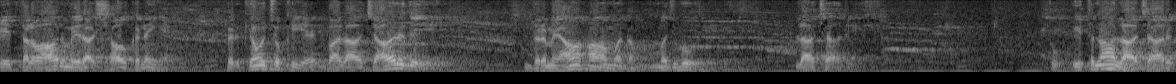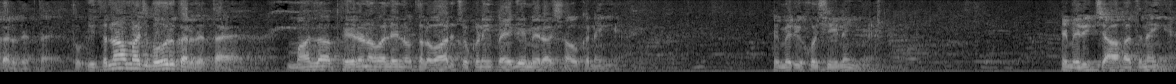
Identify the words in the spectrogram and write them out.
ਇਹ ਤਲਵਾਰ ਮੇਰਾ ਸ਼ੌਕ ਨਹੀਂ ਹੈ। ਫਿਰ ਕਿਉਂ ਚੁੱਕੀ ਹੈ ਬਾਲਾਚਾਰ ਗਈ ਦਰਮਿਆਨ ਆਮਦਮ ਮਜਬੂਰ ਲਾਚਾਰੀ ਤੂੰ ਇਤਨਾ ਲਾਚਾਰ ਕਰ ਦਿੱਤਾ ਹੈ ਤੂੰ ਇਤਨਾ ਮਜਬੂਰ ਕਰ ਦਿੱਤਾ ਹੈ ਮਾਲਾ ਫੇਰਨ ਵਾਲੇ ਨੂੰ ਤਲਵਾਰ ਚੁੱਕਣੀ ਪੈ ਗਈ ਮੇਰਾ ਸ਼ੌਕ ਨਹੀਂ ਹੈ ਇਹ ਮੇਰੀ ਖੁਸ਼ੀ ਨਹੀਂ ਹੈ ਇਹ ਮੇਰੀ ਚਾਹਤ ਨਹੀਂ ਹੈ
